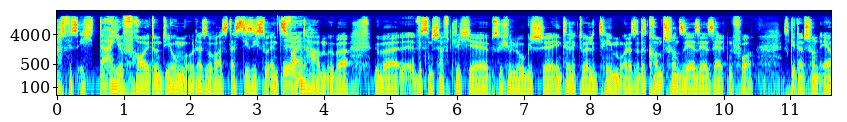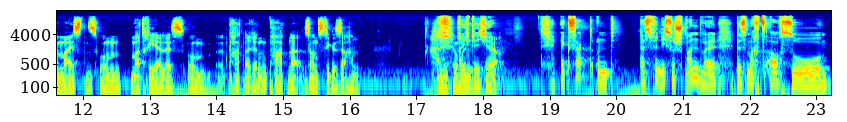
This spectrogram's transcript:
was weiß ich, da hier Freud und Jung oder sowas, dass die sich so entzweit yeah. haben über, über wissenschaftliche, psychologische, intellektuelle Themen oder so. Das kommt schon sehr, sehr selten vor. Es geht dann schon eher meistens um Materielles, um Partnerinnen, Partner, sonstige Sachen. Handlungen. Richtig, ja. ja. Exakt. Und das finde ich so spannend, weil das macht's auch so,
